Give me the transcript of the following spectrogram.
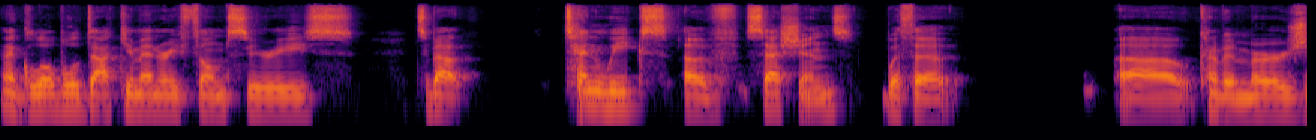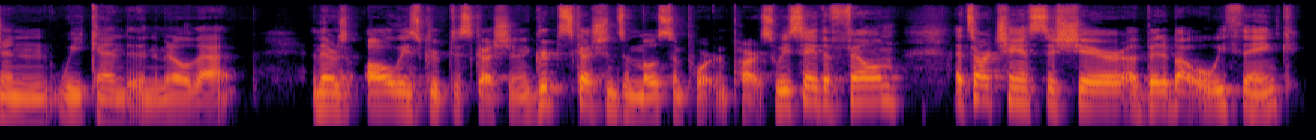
kind of global documentary film series. It's about 10 weeks of sessions with a uh, kind of immersion weekend in the middle of that. And there's always group discussion. And group discussion is the most important part. So we say the film, that's our chance to share a bit about what we think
